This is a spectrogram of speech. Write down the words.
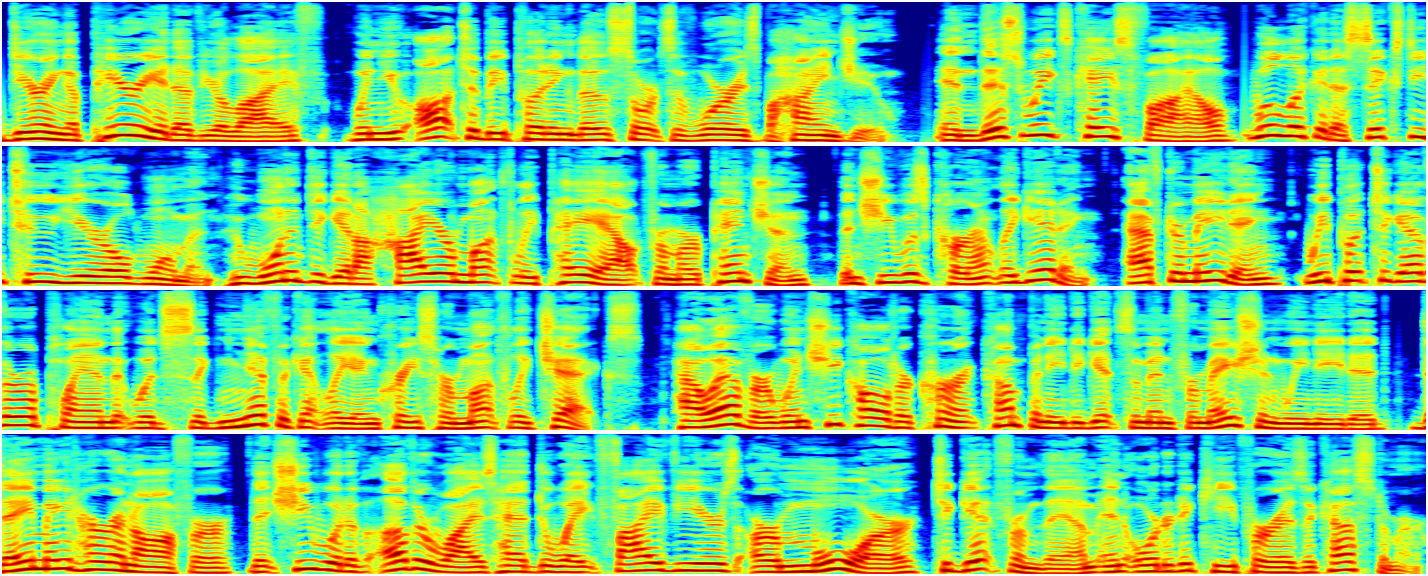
during a period of your life when you ought to be putting those sorts of worries behind you. In this week's case file, we'll look at a 62 year old woman who wanted to get a higher monthly payout from her pension than she was currently getting. After meeting, we put together a plan that would significantly increase her monthly checks. However, when she called her current company to get some information we needed, they made her an offer that she would have otherwise had to wait five years or more to get from them in order to keep her as a customer.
